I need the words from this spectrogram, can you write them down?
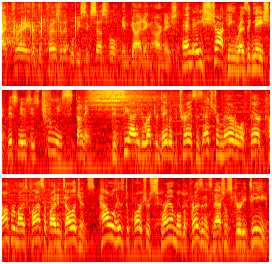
I pray that the president will be successful in guiding our nation. And a shocking resignation. This news is truly stunning. Did CIA Director David Petraeus' extramarital affair compromise classified intelligence? How will his departure scramble the president's national security team?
